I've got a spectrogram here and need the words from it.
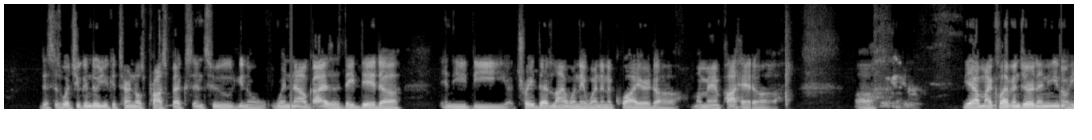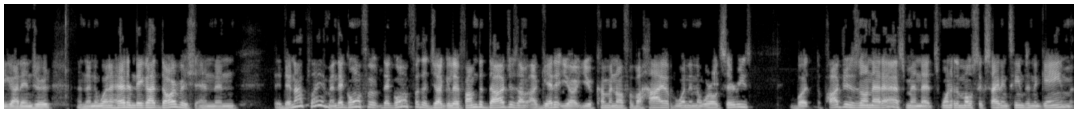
this is what you can do. You could turn those prospects into you know win now guys as they did uh in the the trade deadline when they went and acquired uh my man pothead uh uh yeah, Mike Clevinger. Then you know he got injured, and then they went ahead and they got Darvish, and then they- they're not playing, man. They're going for they're going for the jugular. If I'm the Dodgers, I, I get it. You're you're coming off of a high of winning the World Series, but the Padres is on that ass, man. That's one of the most exciting teams in the game.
